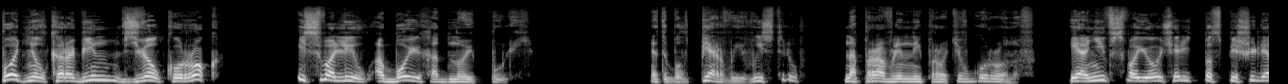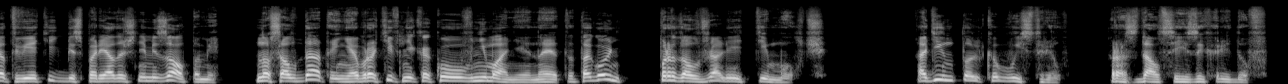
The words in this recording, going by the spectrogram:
поднял карабин, взвел курок и свалил обоих одной пулей. Это был первый выстрел, направленный против гуронов, и они, в свою очередь, поспешили ответить беспорядочными залпами, но солдаты, не обратив никакого внимания на этот огонь, продолжали идти молча. Один только выстрел раздался из их рядов.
